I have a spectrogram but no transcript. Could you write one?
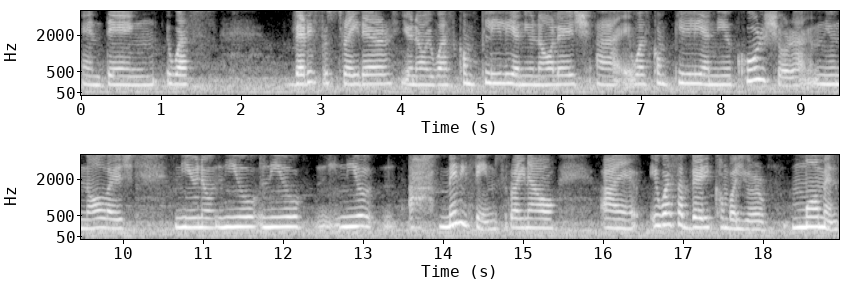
and then it was very frustrated you know it was completely a new knowledge uh, it was completely a new culture a new knowledge new new new new, new uh, many things. Right now I, it was a very convoluted moment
